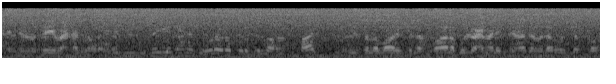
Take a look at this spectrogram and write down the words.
عن ابن المسيب عن أبي عن هريره. ابن المسيب عن أبي هريرة رضي الله عنه قال النبي صلى الله عليه وسلم قال كل عمل ابن آدم له إلا الصوم.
